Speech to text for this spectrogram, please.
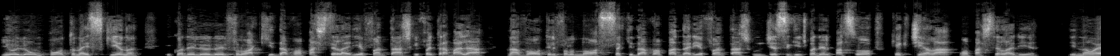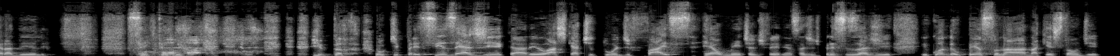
e olhou um ponto na esquina, e quando ele olhou, ele falou: aqui dava uma pastelaria fantástica. E foi trabalhar. Na volta, ele falou: nossa, aqui dava uma padaria fantástica. No dia seguinte, quando ele passou, o que, é que tinha lá? Uma pastelaria. E não era dele. Você entendeu? então, o que precisa é agir, cara. Eu acho que a atitude faz realmente a diferença. A gente precisa agir. E quando eu penso na, na questão de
